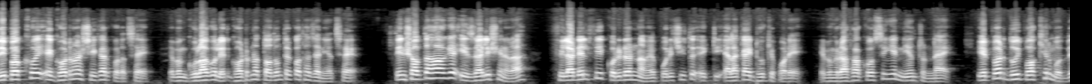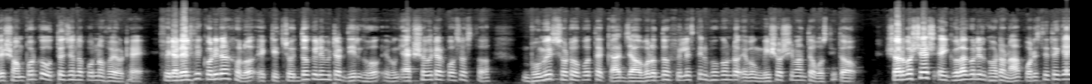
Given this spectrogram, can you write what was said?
দুই পক্ষই এ ঘটনা স্বীকার করেছে এবং গোলাগুলির ঘটনা তদন্তের কথা জানিয়েছে। তিন সপ্তাহ আগে ইসরায়েলি সেনারা ফিলাডেলফি করিডোর নামে পরিচিত একটি এলাকায় ঢুকে পড়ে এবং রাফা কোচিংয়ের নিয়ন্ত্রণ নেয়। এরপর দুই পক্ষের মধ্যে সম্পর্ক উত্তেজনাপূর্ণ হয়ে ওঠে। ফিলাডেলফি করিডর হল একটি চোদ্দ কিলোমিটার দীর্ঘ এবং একশো মিটার প্রশস্ত ভূমির ছোট উপত্যকা যা অবরুদ্ধ ফিলিস্তিন ভূখণ্ড এবং মিশর সীমান্তে অবস্থিত। সর্বশেষ এই গোলাগুলির ঘটনা পরিস্থিতিকে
